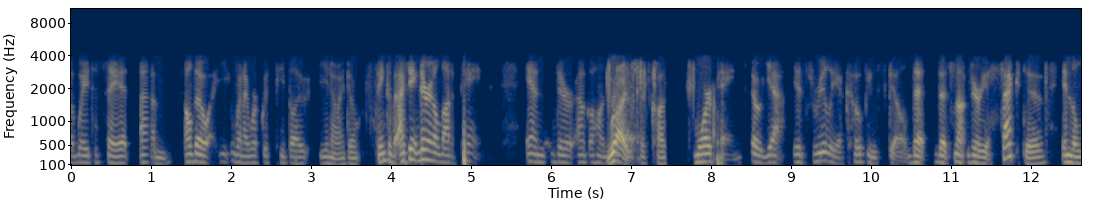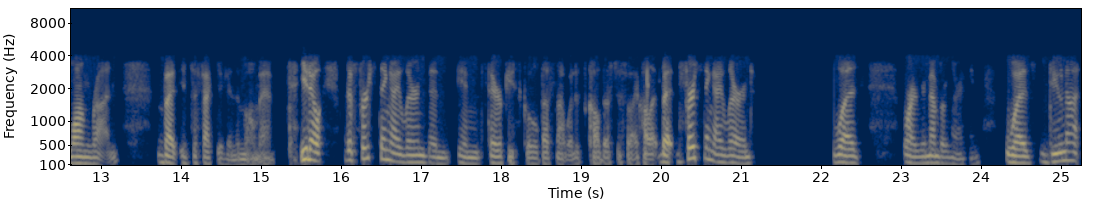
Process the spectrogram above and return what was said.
a way to say it. Um, although when I work with people, I, you know, I don't think of it. I think they're in a lot of pain, and their alcohol and right. just cause more pain. So yeah, it's really a coping skill that that's not very effective in the long run but it's effective in the moment. You know, the first thing I learned in in therapy school, that's not what it's called, that's just what I call it. But the first thing I learned was or I remember learning was do not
